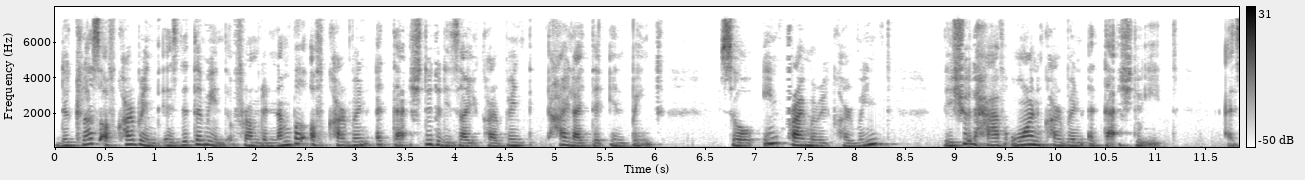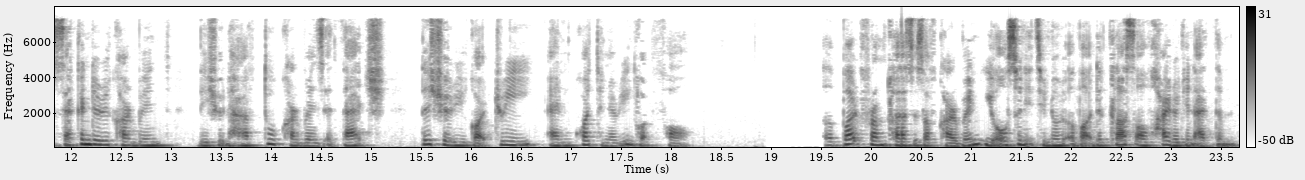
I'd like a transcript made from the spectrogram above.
the class of carbon is determined from the number of carbon attached to the desired carbon highlighted in pink. So, in primary carbon, they should have one carbon attached to it. At secondary carbon, they should have two carbons attached, tertiary got three, and quaternary got four. Apart from classes of carbon, you also need to know about the class of hydrogen atom.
